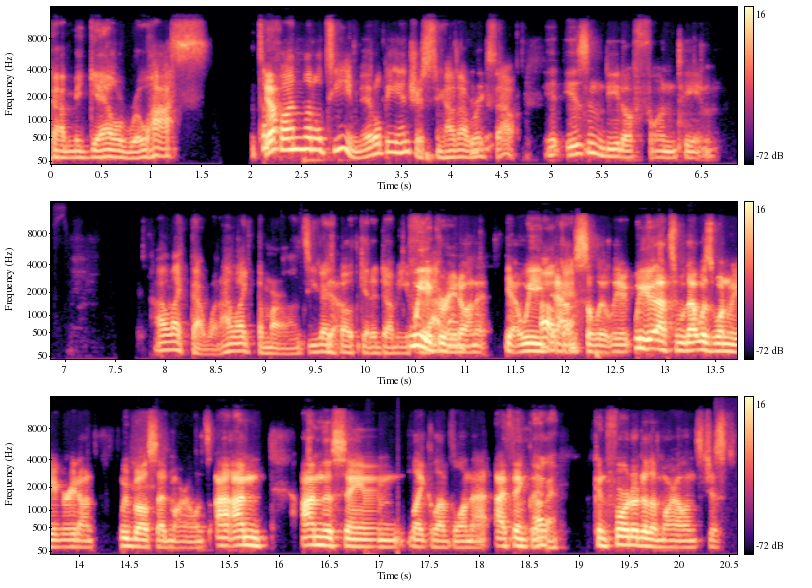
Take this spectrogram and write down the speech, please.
we got Miguel Rojas. It's a Yeah. fun little team. It'll be interesting how that works out. It is indeed a fun team. I like that one. I like the Marlins. You guys Yeah. both get a W. We agreed one. on it. Yeah, we Oh, okay. absolutely we that's that was one we agreed on. We both said Marlins. I, I'm I'm the same like level on that. I think that Okay. Conforto to the Marlins just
